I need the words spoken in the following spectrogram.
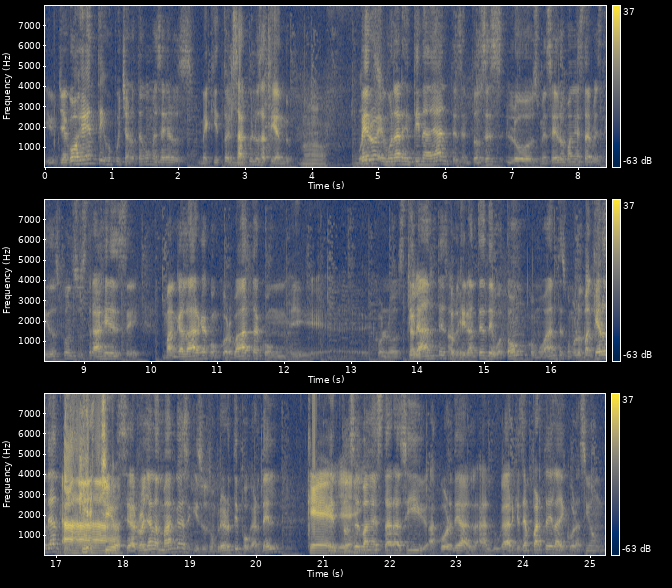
y llegó gente y dijo, pucha, no tengo meseros, me quito el saco y los atiendo. No. Pero en una Argentina de antes, entonces los meseros van a estar vestidos con sus trajes eh, manga larga, con corbata, con, eh, con los tirantes, con los tirantes de botón, como antes, como los banqueros de antes. Ajá. Qué chido. Se arrollan las mangas y su sombrero tipo Gardel. Qué entonces bien. van a estar así, acorde al, al lugar, que sean parte de la decoración.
